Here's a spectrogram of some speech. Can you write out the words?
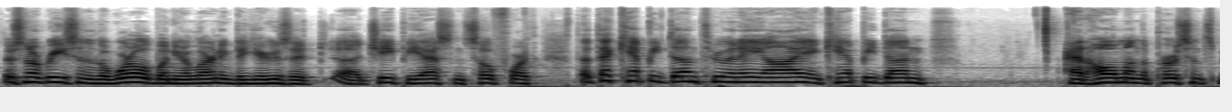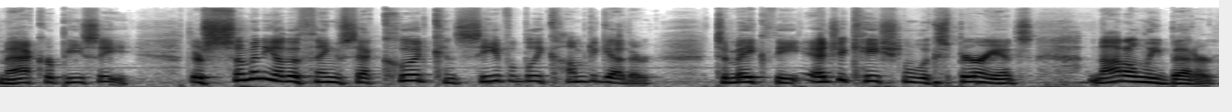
There's no reason in the world when you're learning to use a, a GPS and so forth that that can't be done through an AI and can't be done at home on the person's Mac or PC. There's so many other things that could conceivably come together to make the educational experience not only better,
